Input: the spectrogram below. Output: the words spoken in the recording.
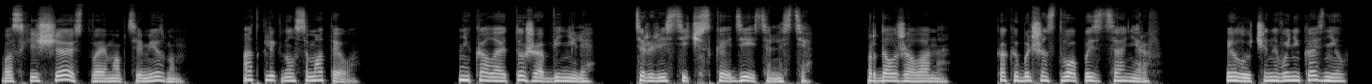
«Восхищаюсь твоим оптимизмом», — откликнулся Матео. «Николая тоже обвинили в террористической деятельности», — продолжала она, «как и большинство оппозиционеров. И Лучин его не казнил.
